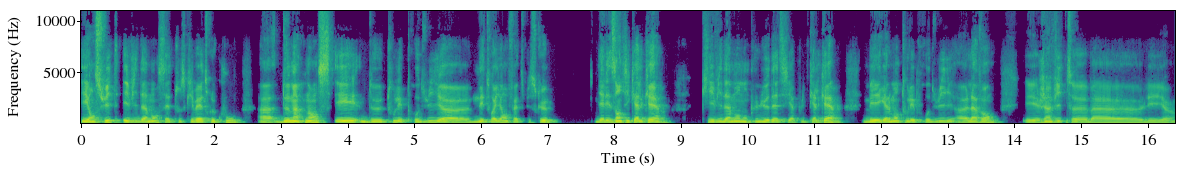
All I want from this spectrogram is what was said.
Et ensuite, évidemment, c'est tout ce qui va être coût de maintenance et de tous les produits nettoyants en fait, puisque il y a les anticalcaires qui évidemment n'ont plus lieu d'être s'il n'y a plus de calcaire, mais également tous les produits euh, lavants. Et j'invite euh, bah, les euh,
